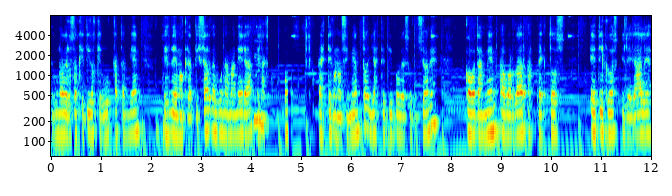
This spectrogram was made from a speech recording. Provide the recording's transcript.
uno de los objetivos que busca también es democratizar de alguna manera el acceso a este conocimiento y a este tipo de soluciones como también abordar aspectos éticos y legales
